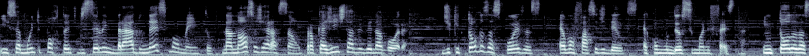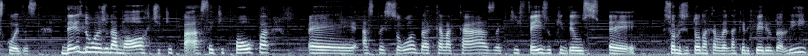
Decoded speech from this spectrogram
isso é muito importante de ser lembrado nesse momento, na nossa geração, para o que a gente está vivendo agora, de que todas as coisas é uma face de Deus, é como Deus se manifesta em todas as coisas, desde o anjo da morte que passa e que poupa é, as pessoas daquela casa que fez o que Deus é, solicitou naquela, naquele período ali,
